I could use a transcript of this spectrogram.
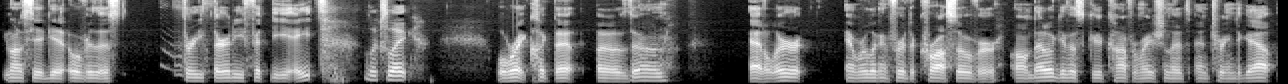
you want to see it get over this 330.58 looks like. We'll right click that uh, zone, add alert, and we're looking for it to cross over. Um, that'll give us good confirmation that it's entering the gap.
